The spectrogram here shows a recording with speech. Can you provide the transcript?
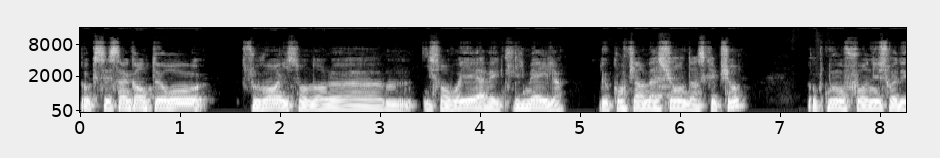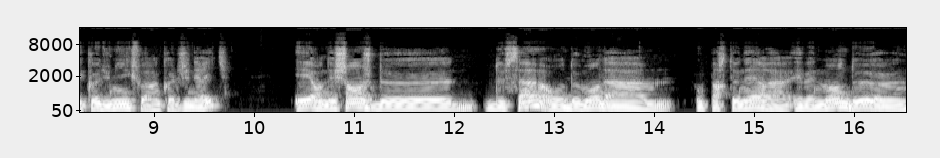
Donc ces 50 euros, souvent ils sont dans le, ils sont envoyés avec l'email de confirmation d'inscription. Donc nous on fournit soit des codes uniques, soit un code générique. Et en échange de, de ça, on demande à, aux partenaires euh, événements de euh,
